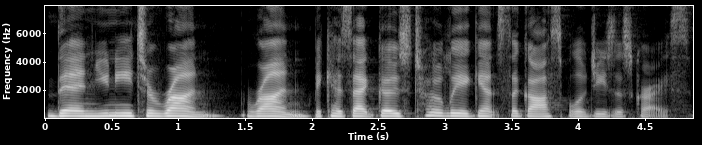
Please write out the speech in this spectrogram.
then you need to run, run, because that goes totally against the gospel of Jesus Christ.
